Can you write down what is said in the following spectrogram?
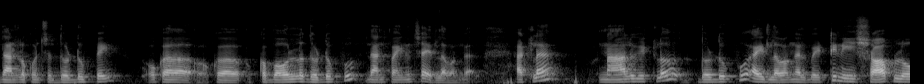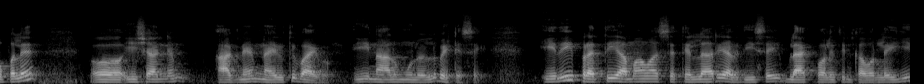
దాంట్లో కొంచెం దొడ్డుప్పి ఒక ఒక ఒక బౌల్లో దొడ్డుప్పు దానిపైనుంచి ఐదు లవంగాలు. అట్లా నాలుగిట్లో దొడ్డుప్పు ఐదు లవంగాలు పెట్టి నీ షాప్ లోపలే ఈశాన్యం ఆగ్నేయం నైరుతి వాయువు ఈ నాలుగు మూలల్లో పెట్టేసాయి. ఇది ప్రతి అమావాస్య తెల్లారి అవి తీసేయి బ్లాక్ పాలిథిన్ కవర్లు వేయి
